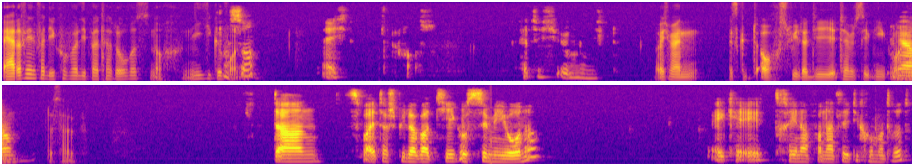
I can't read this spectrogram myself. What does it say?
Er hat auf jeden Fall die Copa Libertadores noch nie Ach gewonnen. so, echt? Krass. Hätte ich irgendwie nicht. Aber ich meine, es gibt auch Spieler, die Champions League nie gewonnen Ja. haben. Deshalb. Dann, zweiter Spieler war Diego Simeone. A.k.a. Trainer von Atletico Madrid.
